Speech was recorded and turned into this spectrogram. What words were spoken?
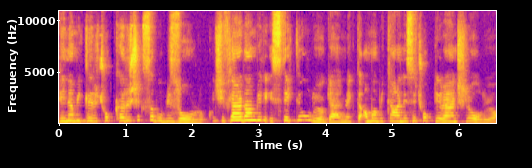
dinamikleri çok karışıksa bu bir zorluk. Çiftlerden biri istekli oluyor gelmekte ama bir tanesi çok dirençli oluyor,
